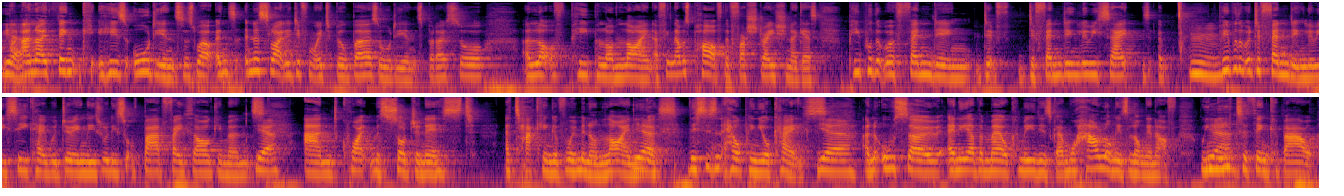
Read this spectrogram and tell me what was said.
yeah, And I think his audience as well, and in a slightly different way to Bill Burr's audience, but I saw a lot of people online. I think that was part of the frustration, I guess. People that were defending, def- defending Louis C. uh, Hmm. People that were defending Louis C.K. were doing these really sort of bad faith arguments Yeah. and quite misogynist attacking of women online. Yes. this isn't helping your case. Yeah. And also any other male comedians going, well, how long is long enough? We Yeah. need to think about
